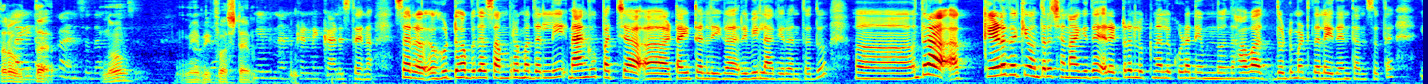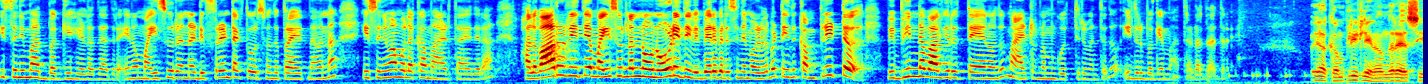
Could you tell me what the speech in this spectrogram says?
ಥರ ಉದ್ದ no maybe first time maybe ನನ್ನ ಕಣ್ಣಿಗೆ ಕಾಣಿಸ್ತೇನೋ ಸರ್ ಹುಟ್ಟುಹಬ್ಬದ ಸಂಭ್ರಮದಲ್ಲಿ ಮ್ಯಾಂಗೋ ಪಚ್ಚ ಟೈಟಲ್ ಈಗ ರಿವೀಲ್ ಆಗಿರೋಂಥದ್ದು ಒಂಥರ ಕೇಳೋದಕ್ಕೆ ಒಂಥರ ಚೆನ್ನಾಗಿದೆ. ರೆಟ್ರೋ ಲುಕ್ನಲ್ಲೂ ಕೂಡ ನಿಮ್ದು ಒಂದು ಹವಾ ದೊಡ್ಡ ಮಟ್ಟದಲ್ಲೇ ಇದೆ ಅಂತ ಅನಿಸುತ್ತೆ. ಈ ಸಿನಿಮಾದ ಬಗ್ಗೆ ಹೇಳೋದಾದ್ರೆ ಏನೋ ಮೈಸೂರನ್ನು ಡಿಫ್ರೆಂಟಾಗಿ ತೋರಿಸುವಂಥ ಪ್ರಯತ್ನವನ್ನು ಈ ಸಿನಿಮಾ ಮೂಲಕ ಮಾಡ್ತಾ ಇದ್ದೀರಾ? ಹಲವಾರು ರೀತಿಯ ಮೈಸೂರಿನಲ್ಲಿ ನಾವು ನೋಡಿದ್ದೀವಿ ಬೇರೆ ಬೇರೆ ಸಿನಿಮಾಗಳಲ್ಲಿ ಬಟ್ ಇದು ಕಂಪ್ಲೀಟ್ ವಿಭಿನ್ನವಾಗಿರುತ್ತೆ ಅನ್ನೋದು ಮ್ಯಾಟ್ರ್ ನಮ್ಗೆ ಗೊತ್ತಿರುವಂಥದ್ದು. ಇದ್ರ ಬಗ್ಗೆ ಮಾತಾಡೋದಾದ್ರೆ. ಯಾ ಕಂಪ್ಲೀಟ್ಲಿ ಅಂದರೆ ಸಿ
